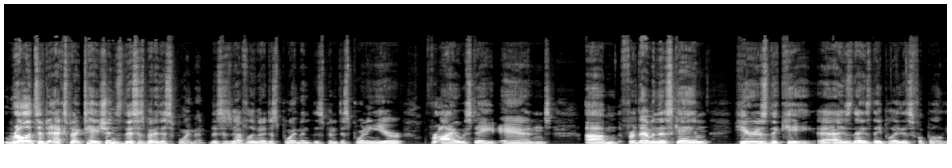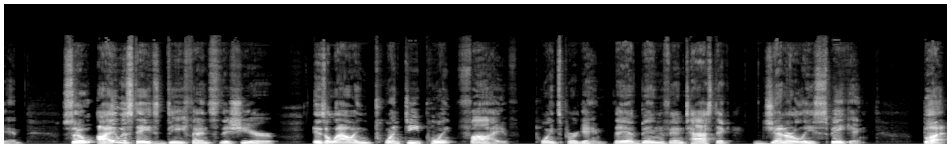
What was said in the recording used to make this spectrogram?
relative to expectations, this has been a disappointment. This has definitely been a disappointment. This has been a disappointing year for Iowa State, and um, for them in this game, here is the key as as they play this football game. So Iowa State's defense this year is allowing 20.5 points per game. They have been fantastic, generally speaking. But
